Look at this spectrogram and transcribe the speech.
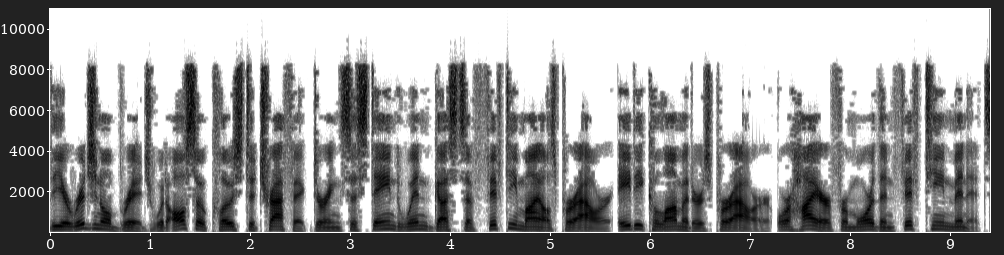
The original bridge would also close to traffic during sustained wind gusts of 50 miles per hour, 80 kilometers per hour or higher for more than 15 minutes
